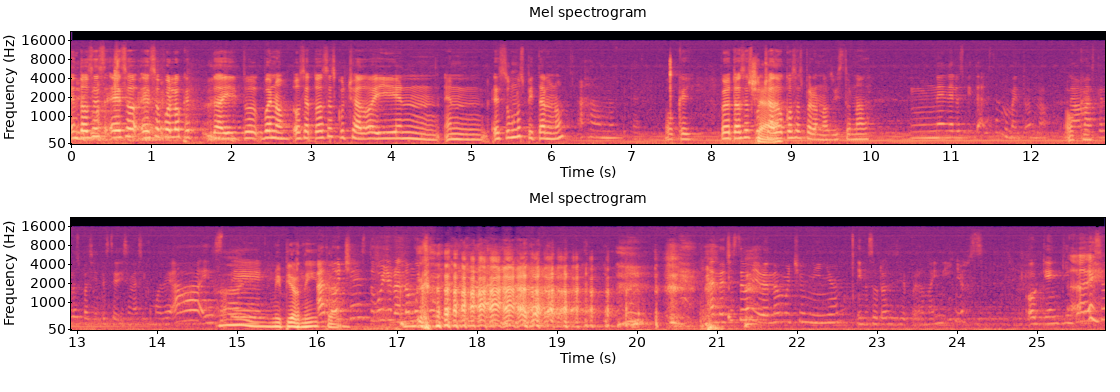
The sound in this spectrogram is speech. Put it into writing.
Entonces eso eso fue lo que de ahí tú, bueno, o sea, tú has escuchado ahí en, en es un hospital, ¿no? Ajá, un hospital. Ok, pero tú has escuchado Cha. cosas pero no has visto nada. Mm, En el hospital hasta el momento no. Nada más que los pacientes este. Ay, mi piernita. Anoche estuvo llorando mucho. Anoche estuvo llorando mucho un niño y nosotros decimos, pero no hay niños. O que en quinto piso,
